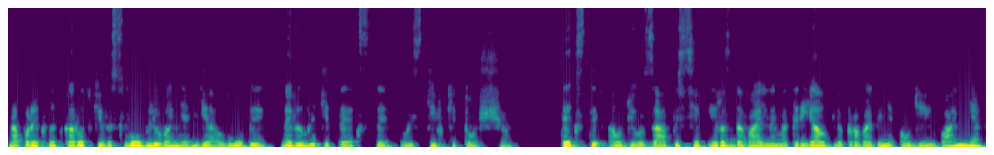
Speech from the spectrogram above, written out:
Наприклад, короткі висловлювання, діалоги, невеликі тексти, листівки тощо. Тексти аудіозаписів і роздавальний матеріал для проведення аудіювання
